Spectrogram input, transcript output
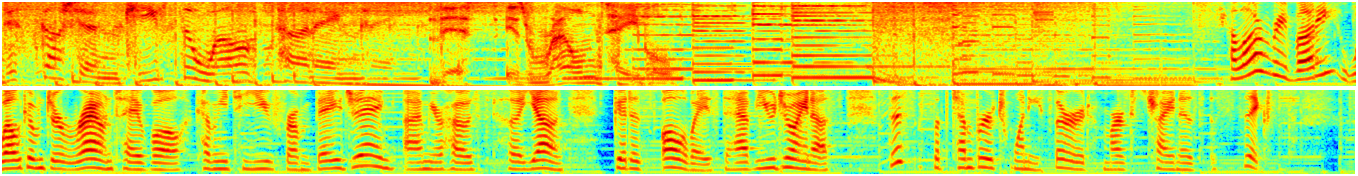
Discussion keeps the world turning. This is Roundtable. Hello, everybody. Welcome to Roundtable, coming to you from Beijing. I'm your host, He Yang. Good as always to have you join us. This September 23rd marks China's sixth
